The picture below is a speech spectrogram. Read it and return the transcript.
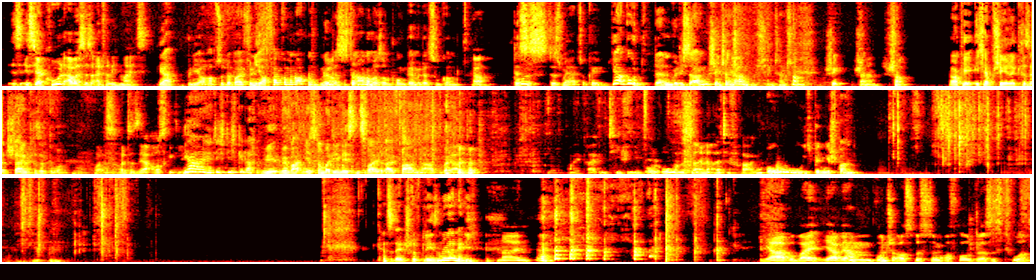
es ist ja cool, aber es ist einfach nicht meins. Ja, bin ich auch absolut dabei. Finde ich auch vollkommen in Ordnung. Ne? Ja. Das ist dann auch nochmal so ein Punkt, der mit dazu kommt. Ja. Das ist, das ist mehr als okay. Ja, gut. Dann würde ich sagen, Shing Shang Shang. Shing Shang Shang. Shing Shang Shang. Okay, ich habe Schere, Chris hat Stein, Chris hat gewonnen. Boah, das ist heute sehr ausgeglichen. Ja, hätte ich nicht gedacht. Wir, wir warten jetzt nochmal die nächsten zwei, drei Fragen ab. Ja. Oh, wir greifen tief in die Bowl. Oh, und das ist eine alte Frage. Oh, ich bin gespannt. Kannst du deine Schrift lesen oder nicht? Nein. ja, wobei, ja, wir haben Wunschausrüstung Offroad versus Tour.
